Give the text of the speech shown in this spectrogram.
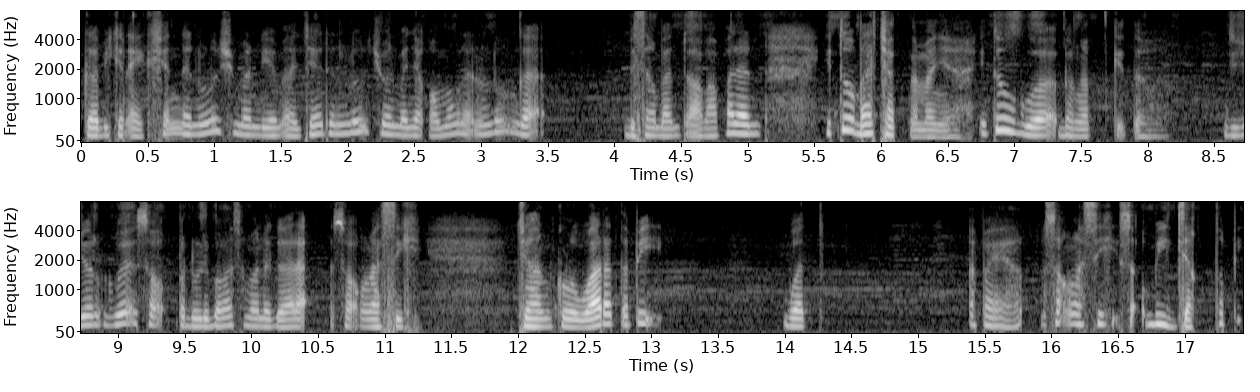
gak bikin action dan lu cuma diam aja dan lu cuma banyak omong dan lu nggak bisa bantu apa apa dan itu bacot namanya. Itu gue banget gitu. Jujur gue sok peduli banget sama negara sok ngasih jangan keluar tapi buat apa ya sok ngasih sok bijak tapi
